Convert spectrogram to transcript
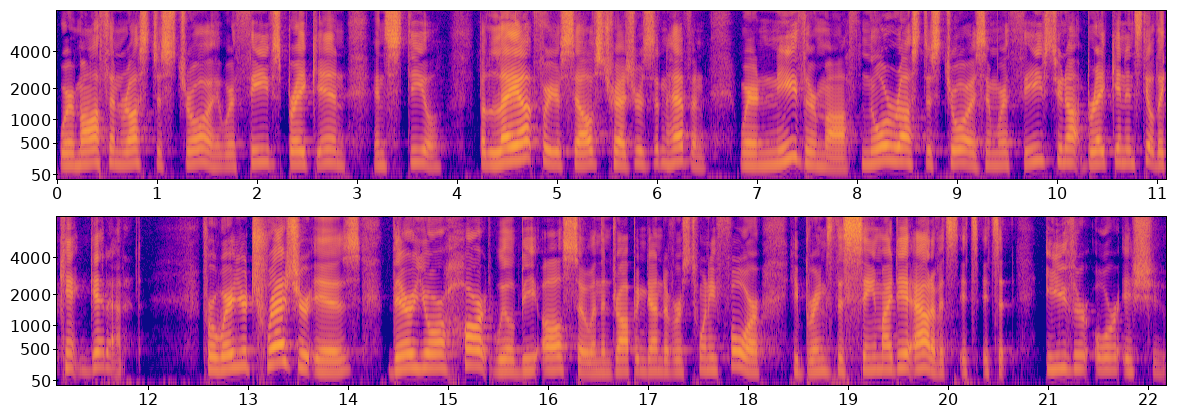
where moth and rust destroy, where thieves break in and steal. But lay up for yourselves treasures in heaven, where neither moth nor rust destroys, and where thieves do not break in and steal. They can't get at it. For where your treasure is, there your heart will be also. And then dropping down to verse 24, he brings the same idea out of it. It's, it's, it's an either or issue,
